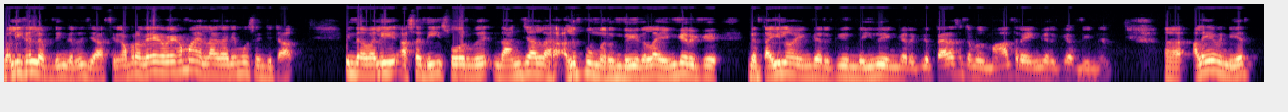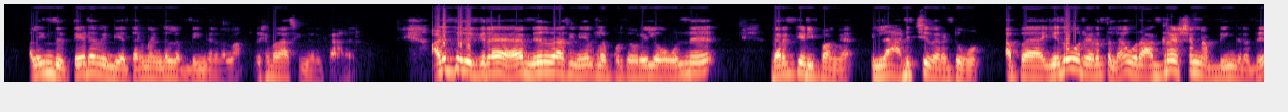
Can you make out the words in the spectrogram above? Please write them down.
வலிகள் அப்படிங்கிறது ஜாஸ்தி இருக்கும் அப்புறம் வேக வேகமா எல்லா காரியமும் செஞ்சுட்டா இந்த வலி அசதி சோர்வு இந்த அஞ்சால் அலுப்பு மருந்து இதெல்லாம் எங்க இருக்கு? இந்த தைலம் எங்க இருக்கு? இந்த இது எங்க இருக்கு? பேராசிட்டமல் மாத்திரை எங்க இருக்கு? அப்படின்னு அலைய வேண்டிய அலைந்து தேட வேண்டிய தருணங்கள் அப்படிங்கிறதெல்லாம் ரிஷபராசினருக்காக இருக்கும். அடுத்து இருக்கிற மிதராசி நேர்களை பொறுத்தவரையிலும் ஒண்ணு விரட்டி அடிப்பாங்க. இல்ல அடிச்சு விரட்டுவோம். அப்ப ஏதோ ஒரு இடத்துல ஒரு அக்ரஷன் அப்படிங்கிறது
